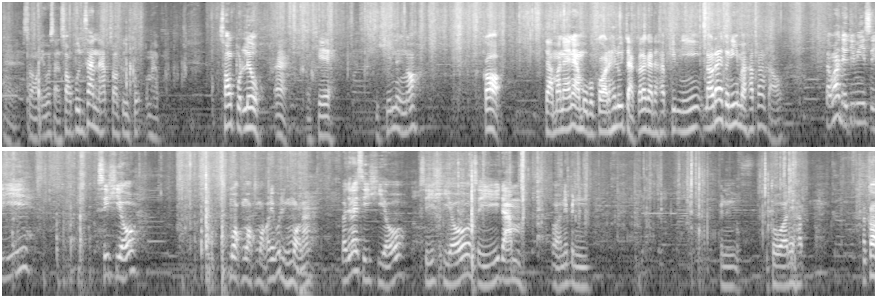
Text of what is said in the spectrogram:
เออซองเอวสันซองปืนสั้นนะครับซองปืนพกนะครับซองปลดเร็วอ่าโอเคอีกชิ้นหนึ่งเนาะก็จะมาแนะนำอุปกรณ์ให้รู้จักก็แล้วกันนะครับ คลิปนี้เราได้ตัวนี้มาครับช่างเต๋าแต่ว่าเดี๋ยวจะมีสีสีเขียว หมวกหมวกหมวกอันนี้พูดถึงหมวกนะ เราจะได้สีเขียว สีเขียว สีดำอ๋ออันนี้เป็น เป็นตัวนี่ครับ แล้วก็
